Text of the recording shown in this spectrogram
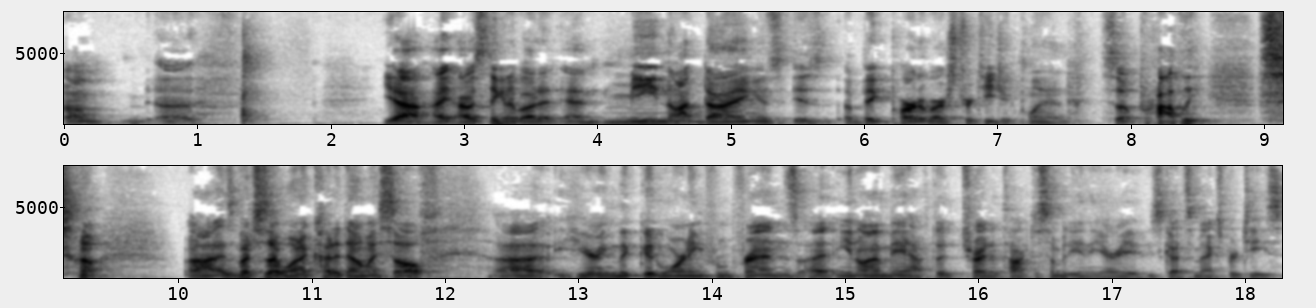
um, yeah, I, I, was thinking about it, and me not dying is is a big part of our strategic plan. So probably, so uh, as much as I want to cut it down myself, uh, hearing the good warning from friends, I, you know, I may have to try to talk to somebody in the area who's got some expertise.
